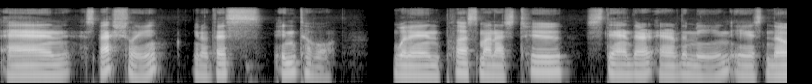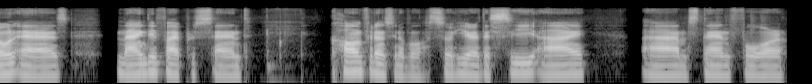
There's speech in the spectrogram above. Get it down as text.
And especially, you know, this interval within plus minus 2 standard error of the mean is known as 95% confidence interval. So here the CI um, stand for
